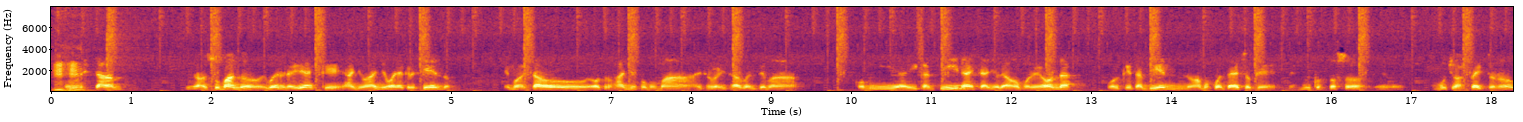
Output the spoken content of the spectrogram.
con un stand, se van sumando, y bueno, la idea es que año a año vaya creciendo. Hemos estado otros años como más desorganizados con el tema comida y cantina, este año le vamos a poner onda, porque también nos damos cuenta de eso, que es muy costoso eh, en muchos aspectos, ¿no?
